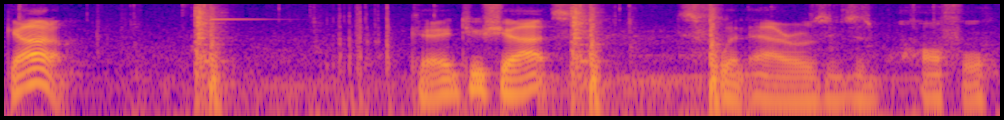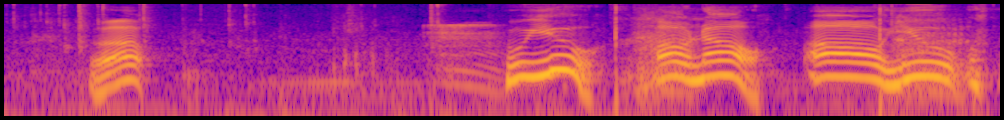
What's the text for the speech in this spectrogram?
got him. Okay, two shots. These flint arrows are just awful. Oh. Who are you? Oh, no. Oh, you.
